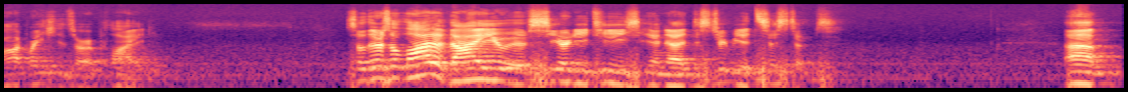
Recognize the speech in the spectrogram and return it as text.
operations are applied. So there's a lot of value of CRDTs in uh, distributed systems. Um,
